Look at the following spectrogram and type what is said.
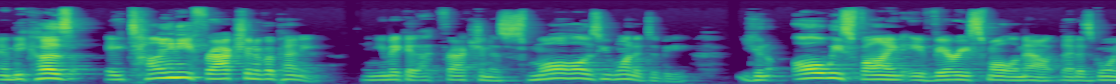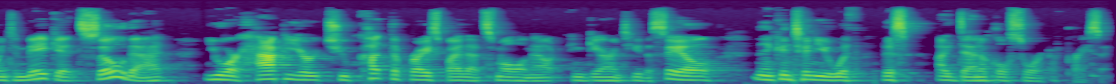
And because a tiny fraction of a penny, and you make it that fraction as small as you want it to be, you can always find a very small amount that is going to make it so that you are happier to cut the price by that small amount and guarantee the sale than continue with this identical sort of pricing.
